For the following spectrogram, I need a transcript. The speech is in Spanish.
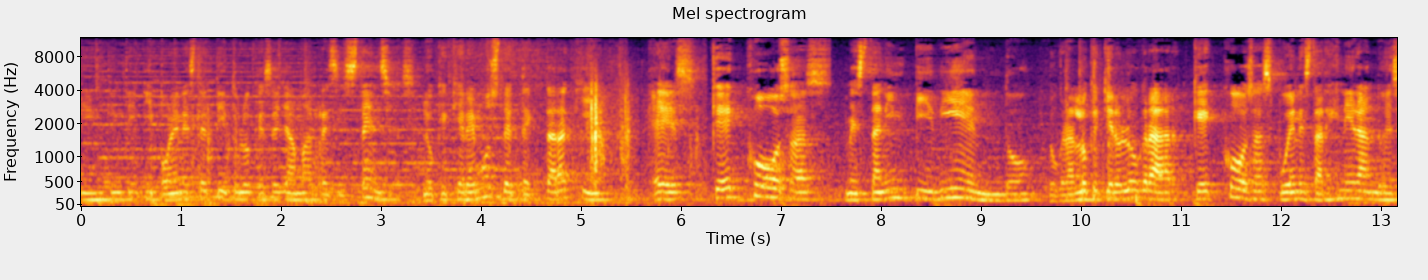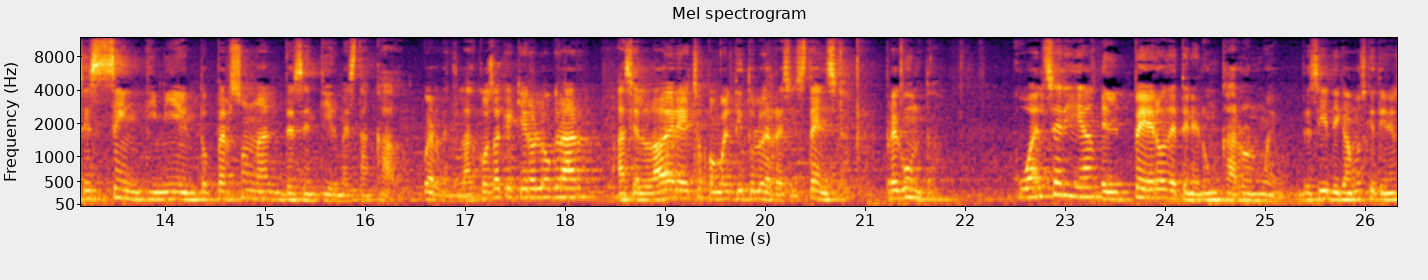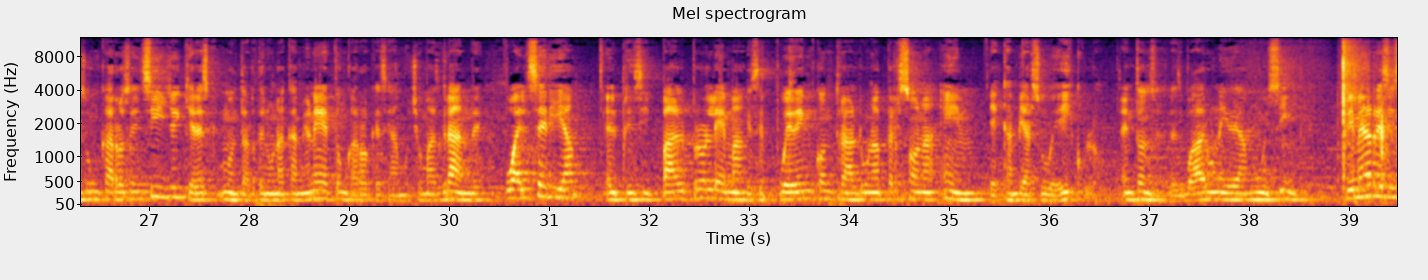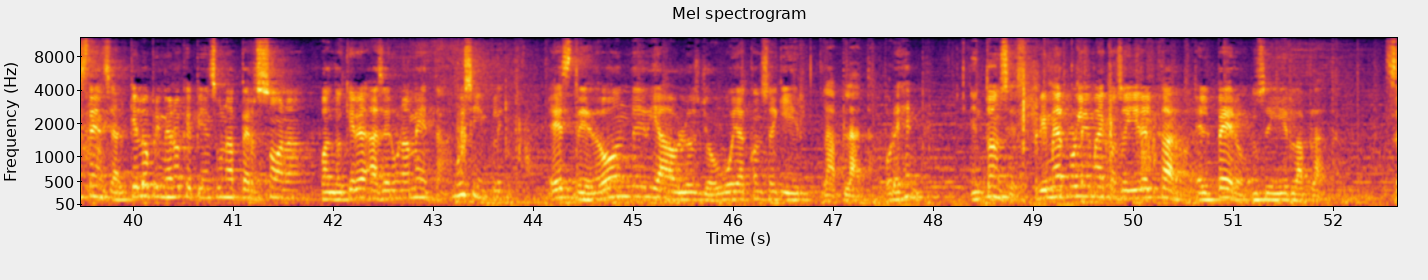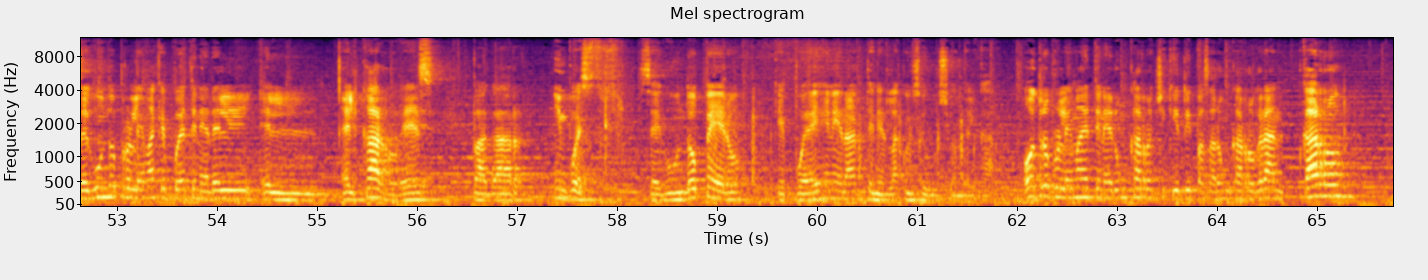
y ponen este título que se llama resistencias. Lo que queremos detectar aquí es qué cosas me están impidiendo lograr lo que quiero lograr, qué cosas pueden estar generando ese sentimiento personal de sentirme estancado. Recuerden, la cosa que quiero lograr, hacia el lado derecho pongo el título de resistencia. Pregunta, ¿Cuál sería el pero de tener un carro nuevo? Es decir, digamos que tienes un carro sencillo y quieres montarte en una camioneta, un carro que sea mucho más grande. ¿Cuál sería el principal problema que se puede encontrar una persona en cambiar su vehículo? Entonces, les voy a dar una idea muy simple. Primera resistencia, ¿qué es lo primero que piensa una persona cuando quiere hacer una meta? Muy simple, es de dónde diablos yo voy a conseguir la plata, por ejemplo. Entonces, primer problema de conseguir el carro, el pero, conseguir la plata. Segundo problema que puede tener el, el, carro es pagar impuestos. Segundo pero que puede generar tener la contribución del carro. Otro problema de tener un carro chiquito y pasar a un carro grande. Carro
